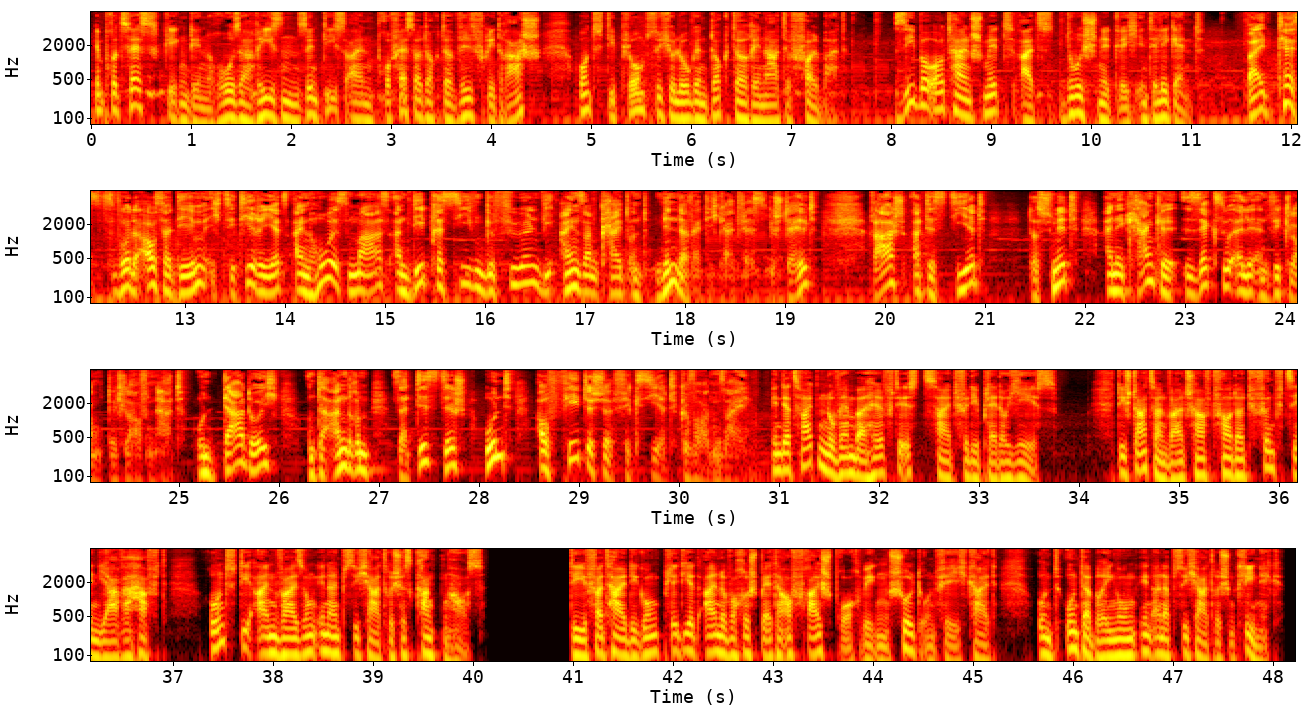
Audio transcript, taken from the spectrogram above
Im Prozess gegen den Rosa Riesen sind dies ein Professor Dr. Wilfried Rasch und Diplompsychologin Dr. Renate Vollbart. Sie beurteilen Schmidt als durchschnittlich intelligent. Bei Tests wurde außerdem, ich zitiere jetzt, ein hohes Maß an depressiven Gefühlen wie Einsamkeit und Minderwertigkeit festgestellt. Rasch attestiert, dass Schmidt eine kranke sexuelle Entwicklung durchlaufen hat und dadurch unter anderem sadistisch und auf Fetische fixiert geworden sei. In der zweiten Novemberhälfte ist Zeit für die Plädoyers. Die Staatsanwaltschaft fordert 15 Jahre Haft und die Einweisung in ein psychiatrisches Krankenhaus. Die Verteidigung plädiert eine Woche später auf Freispruch wegen Schuldunfähigkeit und Unterbringung in einer psychiatrischen Klinik.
